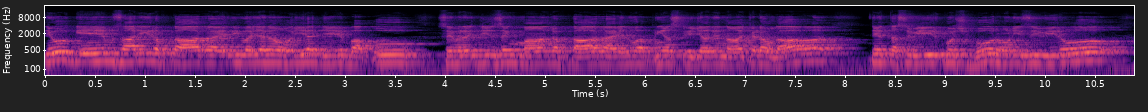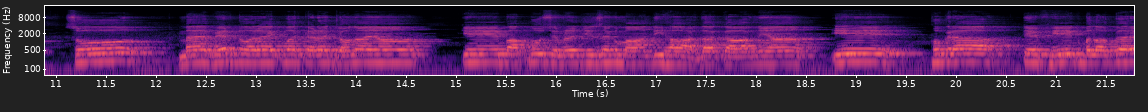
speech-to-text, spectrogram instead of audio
ਤੇ ਉਹ ਗੇਮ ਸਾਰੀ ਰਫਤਾਰ ਰਾਏ ਦੀ ਵਜ੍ਹਾ ਨਾਲ ਹੋਈ ਆ। ਜੇ ਬਾਪੂ ਸਿਮਰਨਜੀਤ ਸਿੰਘ ਮਾਨ ਰਫਤਾਰ ਰਾਏ ਨੂੰ ਆਪਣੀਆਂ ਸਟੇਜਾਂ ਦੇ ਨਾਂ ਚੜਾਉਂਦਾ ਤੇ ਤਸਵੀਰ ਕੁਝ ਹੋਰ ਹੋਣੀ ਸੀ ਵੀਰੋ। ਸੋ ਮੈਂ ਫਿਰ ਦੁਬਾਰਾ ਇੱਕ ਵਾਰ ਕਹਿਣਾ ਚਾਹੁੰਦਾ ਆ ਕਿ ਬਾਪੂ ਸਿਮਰਨਜੀਤ ਸਿੰਘ ਮਾਨ ਦੀ ਹਾਰ ਦਾ ਕਾਰਨ ਆ, ਇਹ ਫੁਕਰਾ ਤੇ ਫੇਕ ਬਲੌਗਰ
